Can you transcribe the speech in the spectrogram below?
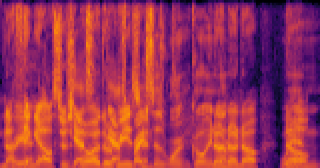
Nothing yeah. else. There's gas, no other gas reason. prices weren't going No, up. no, no, When no.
